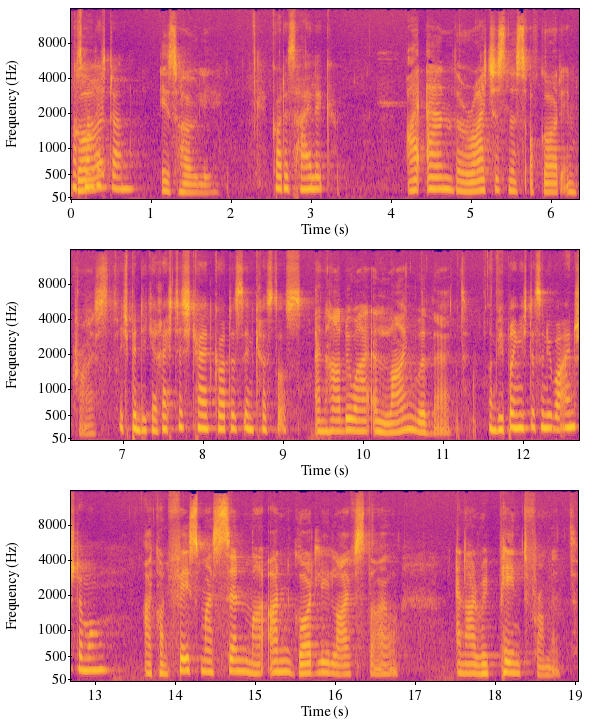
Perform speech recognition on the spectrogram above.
Was mache ich God dann? is holy. Gott ist heilig. I am the righteousness of God in Christ. Ich bin die Gerechtigkeit Gottes in Christus. And how do I align with that? Und wie bringe ich das in Übereinstimmung? I confess my sin, my ungodly lifestyle, and I repent from it.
